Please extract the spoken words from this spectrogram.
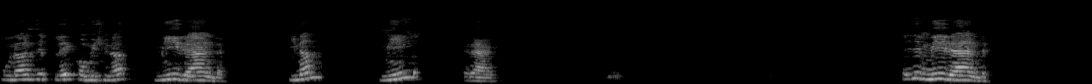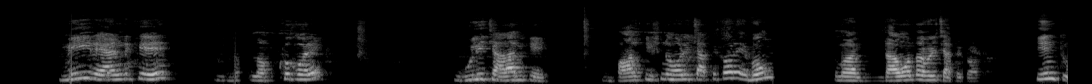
পুনার যে প্লে কমিশনার মি র্যান্ড, কি নাম? Mr Rand. এই যে মি র্যান্ড মি র্যান্ডকে লক্ষ্য করে, গুলি চালানকে, বালকৃষ্ণ হরি চাপেকর এবং তোমার দামোদর হরি চাপেকর কিন্তু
